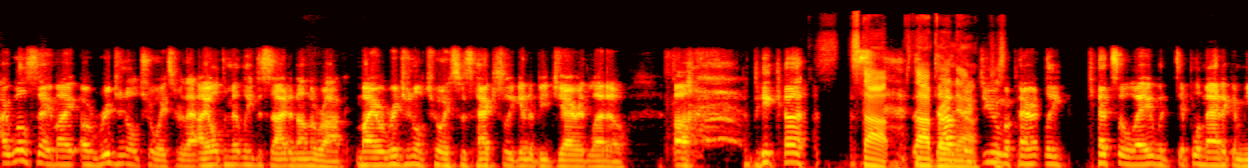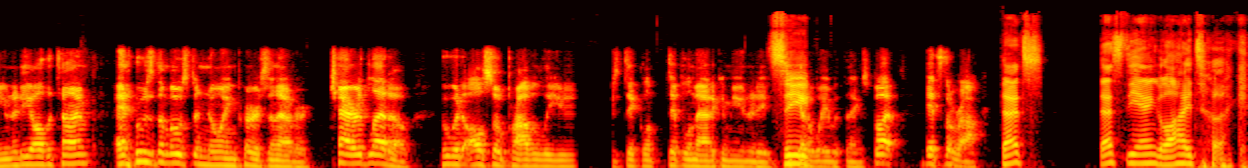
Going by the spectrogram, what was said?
I will say my original choice for that. I ultimately decided on The Rock. My original choice was actually going to be Jared Leto, uh, because stop, stop right Doctor now. Doom Just- apparently gets away with diplomatic immunity all the time. And who's the most annoying person ever? Jared Leto, who would also probably use dipl- diplomatic immunity See- to get away with things. But it's The Rock. that's that's the angle I took.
